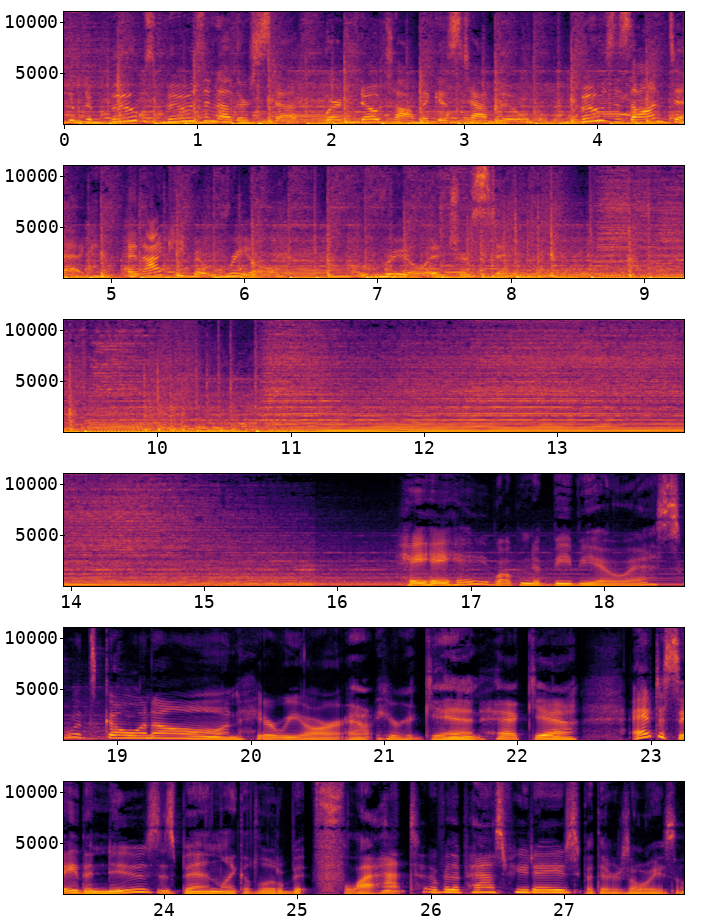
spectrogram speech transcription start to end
Welcome to Boobs, Booze, and Other Stuff, where no topic is taboo. Booze is on deck, and I keep it real, real interesting. Hey, hey, hey, welcome to BBOS. What's going on? Here we are out here again. Heck yeah. I have to say, the news has been like a little bit flat over the past few days, but there's always a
